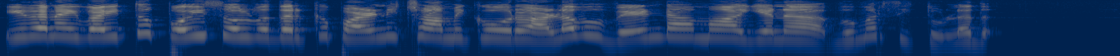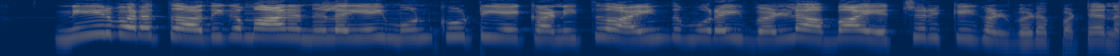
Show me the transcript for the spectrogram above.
இதனை வைத்து பொய் சொல்வதற்கு பழனிசாமிக்கு ஒரு அளவு வேண்டாமா என விமர்சித்துள்ளது. நீர்வரத்து அதிகமான நிலையை முன்கூட்டியே கணித்து ஐந்து முறை வெள்ள அபாய எச்சரிக்கைகள் விடப்பட்டன.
